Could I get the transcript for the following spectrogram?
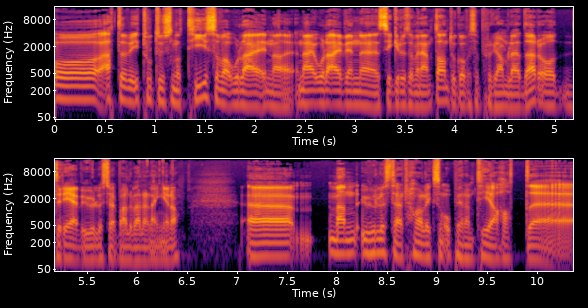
og etter, i 2010 så var Ole Eivind Sigurd som vi nevnte, han tok over som programleder og drev Uillustrert veldig, veldig lenge. da. Eh, men Uillustrert har liksom opp gjennom tida hatt, uh,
